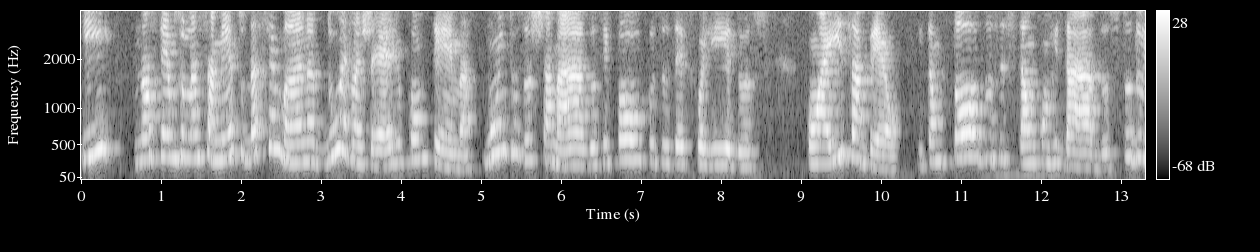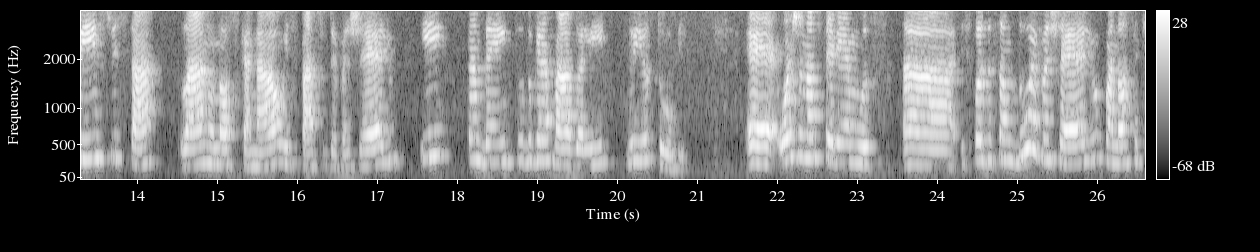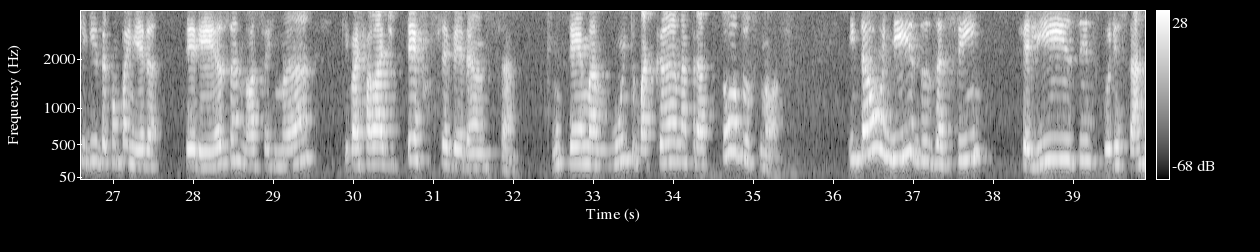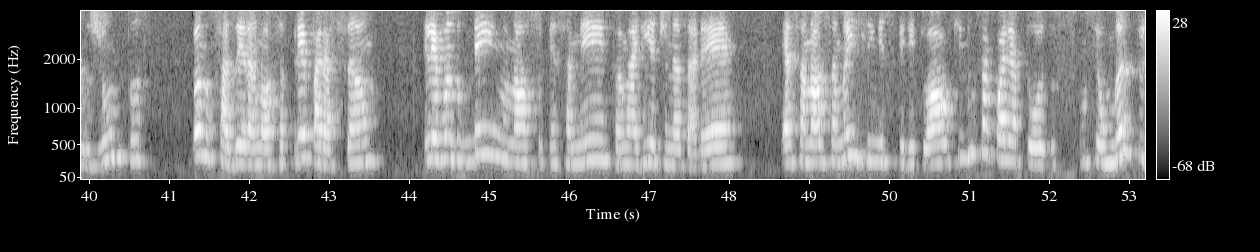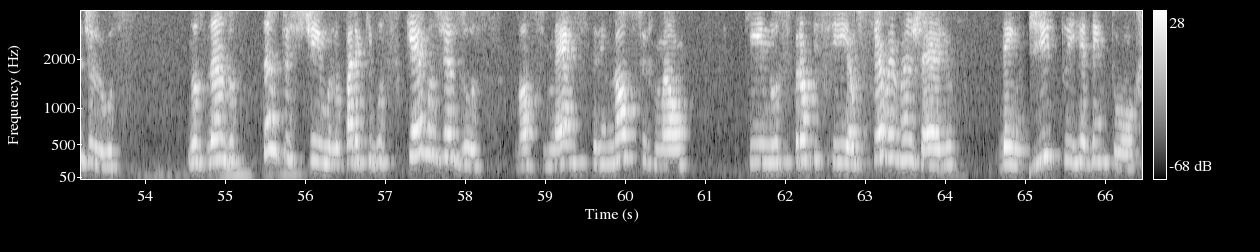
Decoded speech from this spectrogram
E nós temos o lançamento da semana do Evangelho com o tema Muitos os chamados e poucos os escolhidos, com a Isabel. Então, todos estão convidados. Tudo isso está lá no nosso canal, Espaço do Evangelho, e também tudo gravado ali no YouTube. É, hoje nós teremos a exposição do Evangelho com a nossa querida companheira Tereza, nossa irmã, que vai falar de perseverança, um tema muito bacana para todos nós. Então, unidos assim, felizes por estarmos juntos, vamos fazer a nossa preparação, elevando bem o nosso pensamento a Maria de Nazaré, essa nossa mãezinha espiritual que nos acolhe a todos com seu manto de luz, nos dando tanto estímulo para que busquemos Jesus, nosso mestre, nosso irmão, que nos propicia o seu evangelho bendito e redentor.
